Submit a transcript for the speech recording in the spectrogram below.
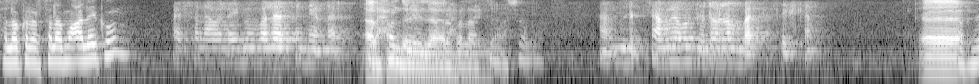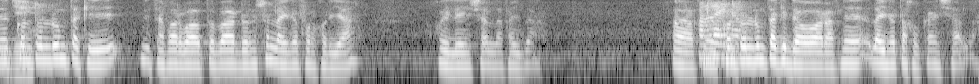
হ্যালো কালার সালামু আলাইকুম। আলহামদুলিল্লাহ আছি আপনি কন্ট্রোল রুম থেকে নিতে পারবা অথবা ডোনেশন লাইনে ফোন করিয়া হইলে ইনশাল্লাহ পাইবা। আহ, আপনি কন্ট্রোল রুম থেকে দেওয়া আর আপনি লাইনে থাকুক ইনশাল্লাহ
